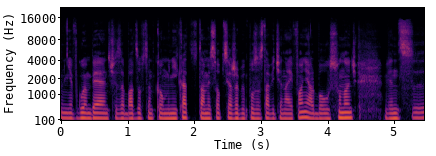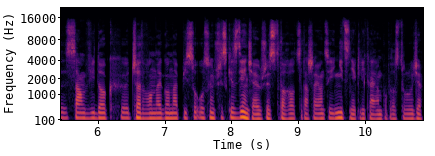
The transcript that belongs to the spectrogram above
nie wgłębiając się za bardzo w ten komunikat, tam jest opcja, żeby pozostawić je na iPhone'ie albo usunąć, więc e, sam widok czerwonego napisu usuń wszystkie zdjęcia już jest trochę odstraszający i nic nie klikają po prostu ludzie.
